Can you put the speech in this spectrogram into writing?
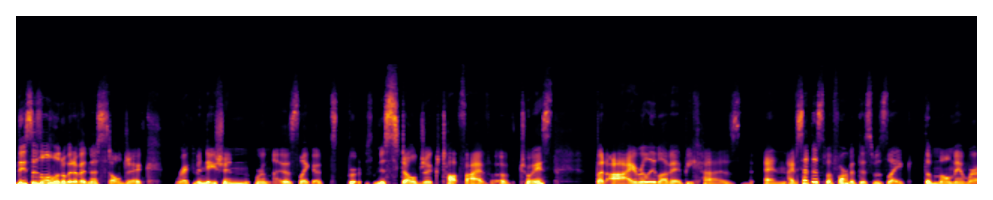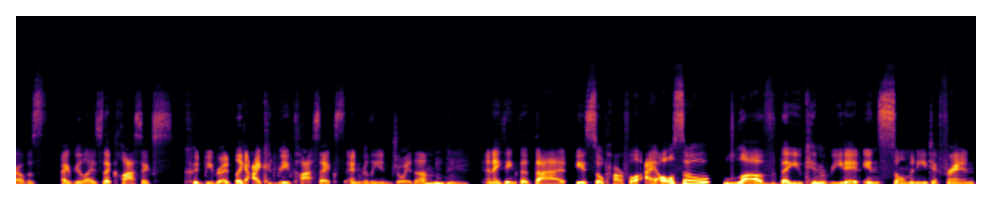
This is a little bit of a nostalgic recommendation, or it's like a nostalgic top five of choice. But I really love it because, and I've said this before, but this was like the moment where I was, I realized that classics could be read. Like I could read classics and really enjoy them. Mm-hmm. And I think that that is so powerful. I also love that you can read it in so many different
